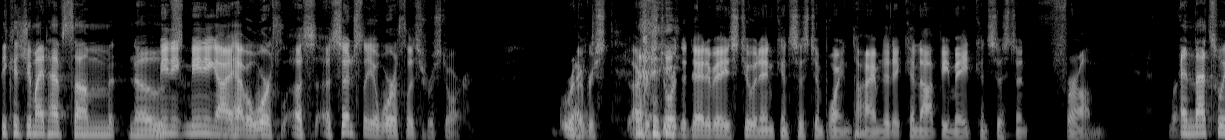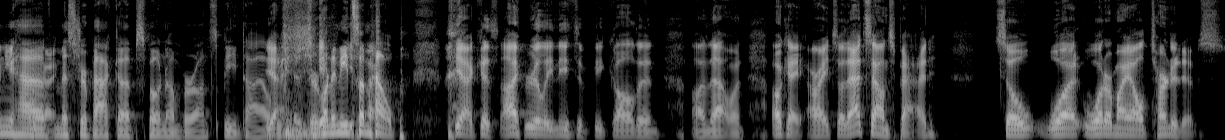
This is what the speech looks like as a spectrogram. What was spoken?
because you might have some nodes. meaning meaning i have a worth es- essentially a worthless restore Right. I've, rest- I've restored the database to an inconsistent point in time that it cannot be made consistent from and that's when you have Okay. Mr. Backup's phone number on speed dial Yeah. because you're going to need some help. yeah, because I really need to be called in on that one. Okay, all right. So that sounds bad. So what what are my alternatives?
